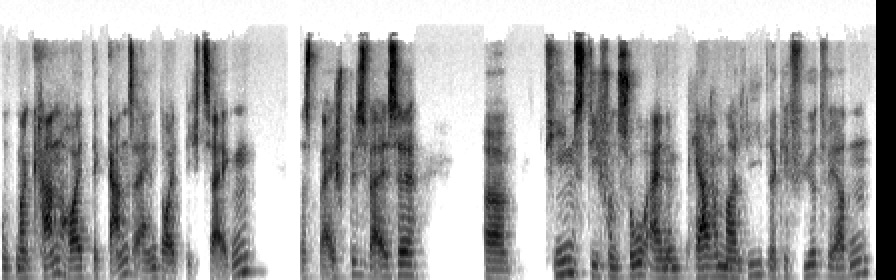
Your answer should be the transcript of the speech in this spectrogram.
Und man kann heute ganz eindeutig zeigen, dass beispielsweise äh, Teams, die von so einem Perma-Leader geführt werden,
